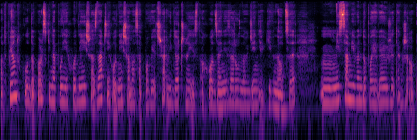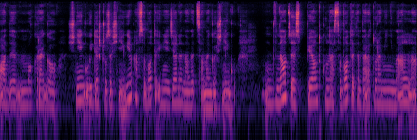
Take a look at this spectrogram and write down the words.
Od piątku do Polski napłynie chłodniejsza, znacznie chłodniejsza masa powietrza. Widoczne jest ochłodzenie zarówno w dzień, jak i w nocy. Mm, Miejscami będą pojawiały się także opady mokrego śniegu i deszczu ze śniegiem, a w sobotę i w niedzielę nawet samego śniegu. W nocy z piątku na sobotę temperatura minimalna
